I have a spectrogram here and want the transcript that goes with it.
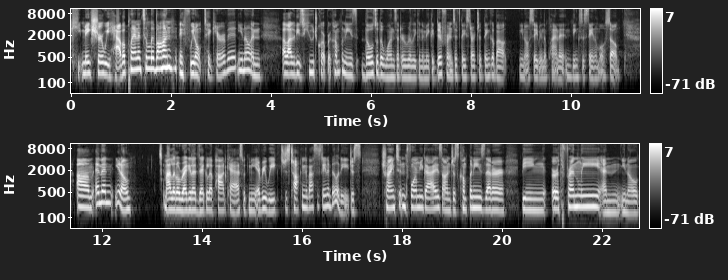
keep, make sure we have a planet to live on if we don't take care of it you know? And a lot of these huge corporate companies those are the ones that are really going to make a difference if they start to think about you know saving the planet and being sustainable. So um, and then you know my little regular degular podcast with me every week, just talking about sustainability, just trying to inform you guys on just companies that are being earth friendly and, you know,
